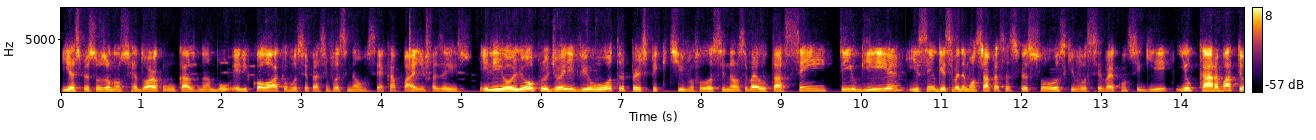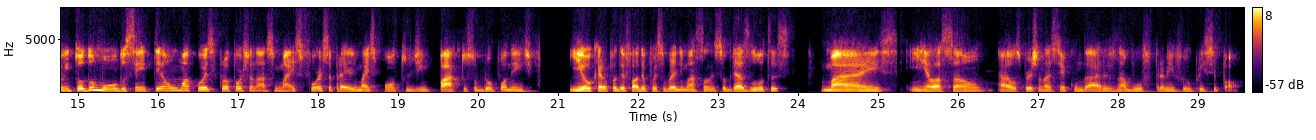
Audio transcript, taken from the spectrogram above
E as pessoas ao nosso redor, como o caso do Nambu, ele coloca você para cima e fala assim: não, você é capaz de fazer isso. Ele olhou pro Joe e viu outra perspectiva. Falou assim: não, você vai lutar sem, sem o guia, e sem o guia você vai demonstrar para essas pessoas que você vai conseguir. E o cara bateu em todo mundo sem ter uma coisa que proporcionasse mais força para ele, mais ponto de impacto sobre o oponente. E eu quero poder falar depois sobre a animação e sobre as lutas. Mas em relação aos personagens secundários, Nabu para mim foi o principal.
